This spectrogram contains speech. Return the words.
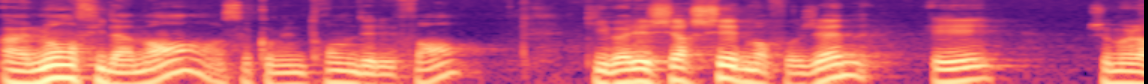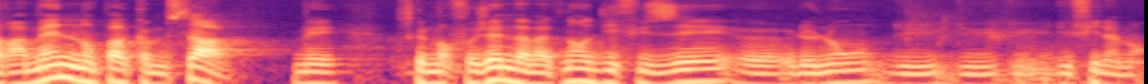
un long filament, c'est comme une trompe d'éléphant, qui va aller chercher le morphogène et je me le ramène, non pas comme ça, mais parce que le morphogène va maintenant diffuser euh, le long du, filament,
